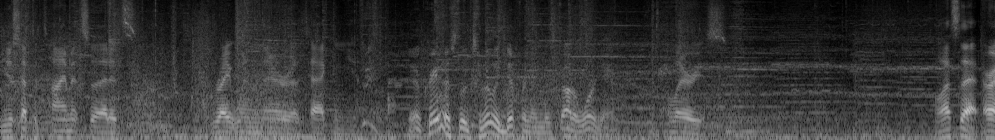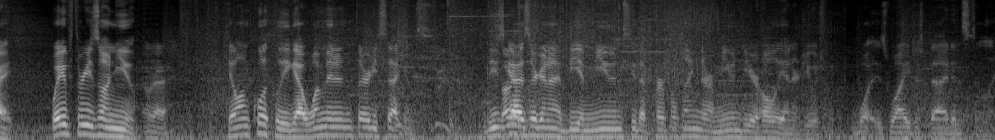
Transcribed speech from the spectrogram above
You just have to time it so that it's right when they're attacking you. Know, Kratos looks really different in this God of War game. Hilarious. Well, that's that. All right. Wave three's on you. Okay. Kill him quickly. You got one minute and 30 seconds. These guys are going to be immune. See that purple thing? They're immune to your holy energy, which is why you just died instantly.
